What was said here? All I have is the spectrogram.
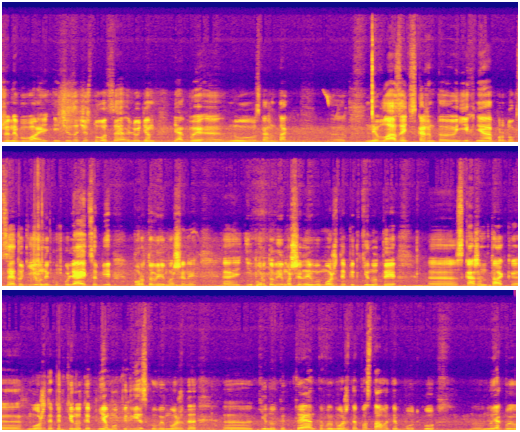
вже не буває. І чи зачасту це людям, якби, е, ну скажімо так, е, не влазить, скажімо, їхня продукція, тоді вони купують собі бортові машини. Е, І бортові машини ви можете підкинути, скажімо так, можете підкинути пневмопідвізку, ви можете кинути тент, ви можете поставити будку. Ну, якби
